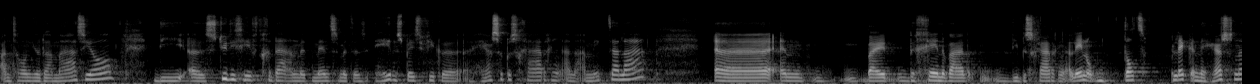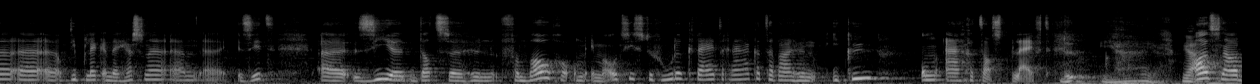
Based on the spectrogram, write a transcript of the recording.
Antonio Damasio, die studies heeft gedaan met mensen met een hele specifieke hersenbeschadiging aan de amygdala. Eh, en bij degene waar die beschadiging alleen op dat plek in de hersenen, eh, op die plek in de hersenen ehm, eh, zit, zie je dat ze hun vermogen om emoties te voelen kwijtraken, terwijl hun IQ onaangetast blijft. De, ja, ja. ja. Als nou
